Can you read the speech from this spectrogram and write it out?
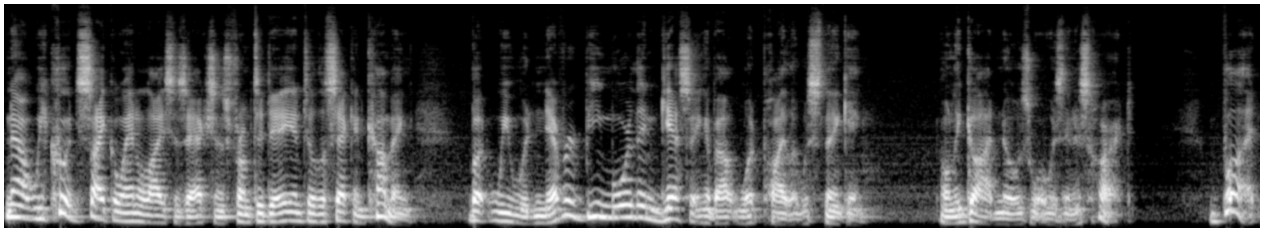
Now, we could psychoanalyze his actions from today until the second coming, but we would never be more than guessing about what Pilate was thinking. Only God knows what was in his heart. But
